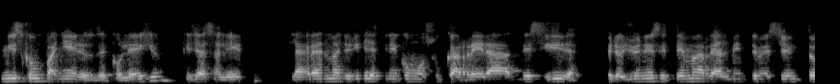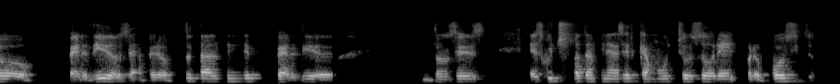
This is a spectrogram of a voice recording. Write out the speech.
mis compañeros de colegio que ya salieron, la gran mayoría ya tiene como su carrera decidida, pero yo en ese tema realmente me siento perdido, o sea, pero totalmente perdido. Entonces, he escuchado también acerca mucho sobre el propósito,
